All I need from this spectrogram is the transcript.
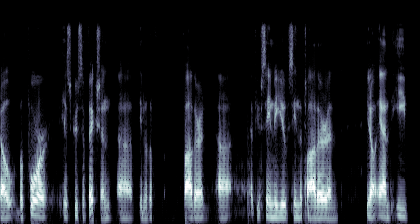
you know, before his crucifixion. Uh, you know, the Father. Uh, if you've seen me, you've seen the Father, and you know, and he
